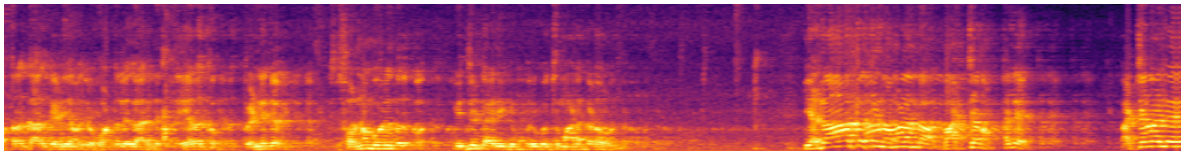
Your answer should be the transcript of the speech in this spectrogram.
പത്രക്കാർക്ക് എഴുതിയാൽ മതി. ഹോട്ടലുകാരന്റെ ഏതൊക്കെ പെണ്ണിന്റെ സ്വർണം പോലും ഇത് വിറ്റിട്ടായിരിക്കും ഒരു കൊച്ചു മാടക്കട തുറന്നത് യഥാർത്ഥത്തിൽ നമ്മളെന്താ ഭക്ഷണം അല്ലേ ഭക്ഷണമല്ലേ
